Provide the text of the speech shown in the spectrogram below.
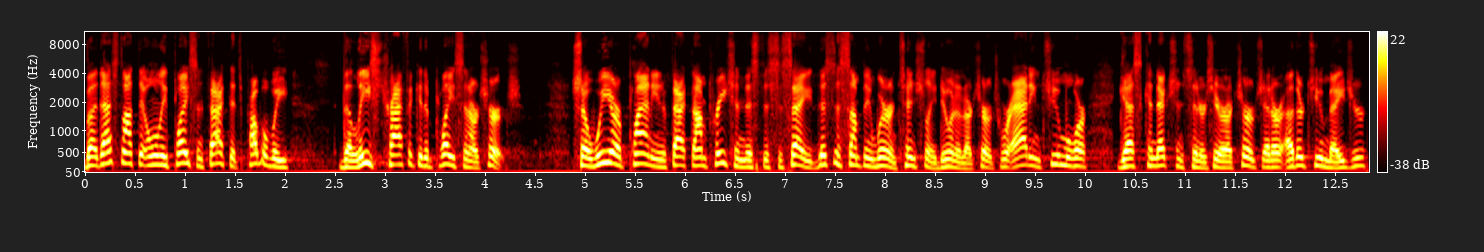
But that's not the only place. In fact, it's probably the least trafficked place in our church. So we are planning, in fact, I'm preaching this just to say this is something we're intentionally doing at our church. We're adding two more guest connection centers here at our church at our other two major,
